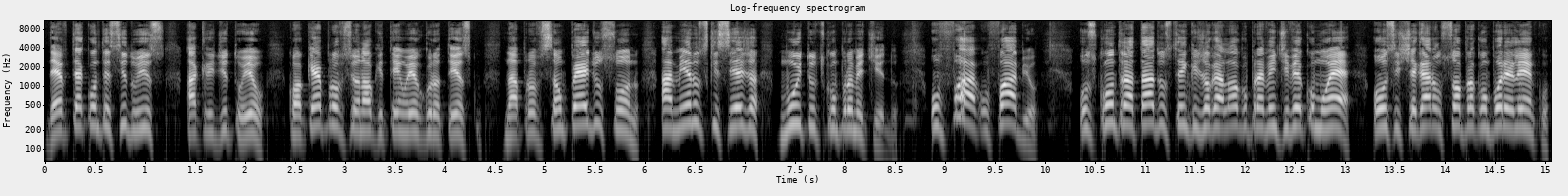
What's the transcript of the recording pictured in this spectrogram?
Deve ter acontecido isso, acredito eu. Qualquer profissional que tenha um erro grotesco na profissão perde o sono, a menos que seja muito descomprometido. O, Fá, o Fábio, Os contratados têm que jogar logo pra gente ver como é, ou se chegaram só pra compor elenco.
